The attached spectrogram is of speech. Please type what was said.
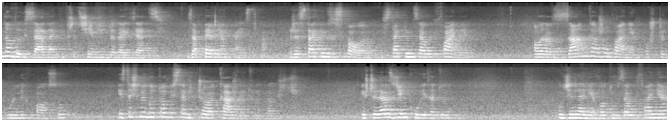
nowych zadań i przedsięwzięć do realizacji. Zapewniam Państwa, że z takim zespołem i z takim zaufaniem oraz zaangażowaniem poszczególnych osób jesteśmy gotowi stawić czoła każdej trudności. Jeszcze raz dziękuję za to udzielenie wotum zaufania.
